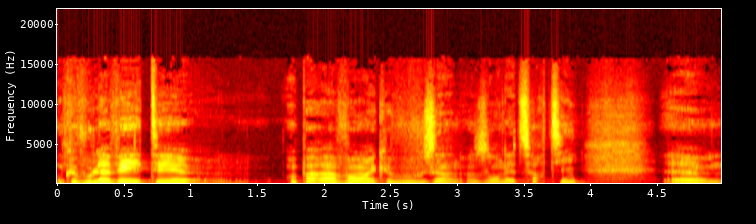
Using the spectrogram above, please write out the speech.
ou que vous l'avez été euh, auparavant et que vous vous en êtes sorti, euh,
